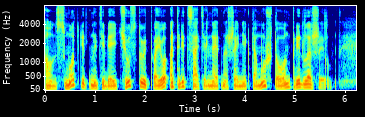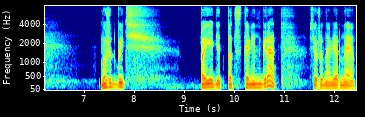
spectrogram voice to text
А он смотрит на тебя и чувствует твое отрицательное отношение к тому, что он предложил. Может быть, поедет под Сталинград? Все же, наверное,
